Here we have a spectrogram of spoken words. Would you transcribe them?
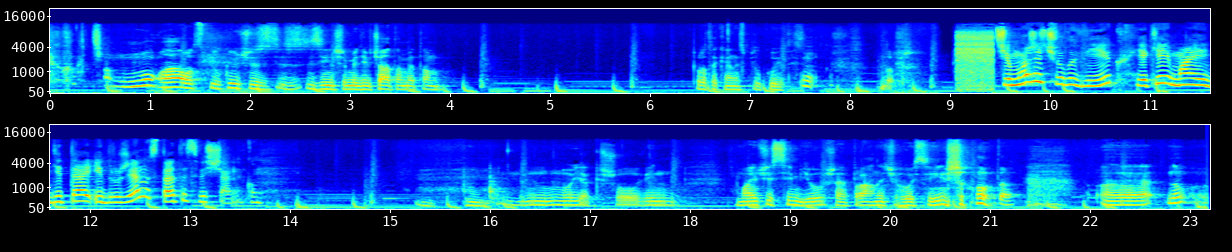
я хочу. Ну, а от спілкуючись з, з- з іншими дівчатами там. Про таке не спілкуєтесь. Ні. Добре. Чи може чоловік, який має дітей і дружину, стати священником? Якщо він, маючи сім'ю, ще прагне чогось іншого, так. Е, ну, е,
